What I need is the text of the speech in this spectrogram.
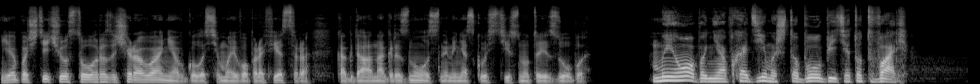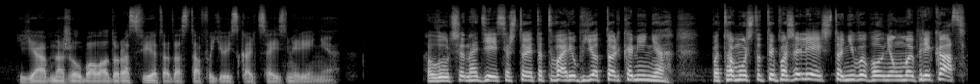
Я почти чувствовал разочарование в голосе моего профессора, когда она грызнулась на меня сквозь стиснутые зубы. «Мы оба необходимы, чтобы убить эту тварь!» Я обнажил балладу рассвета, достав ее из кольца измерения. «Лучше надейся, что эта тварь убьет только меня, потому что ты пожалеешь, что не выполнил мой приказ!»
